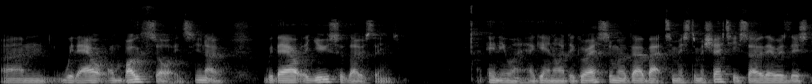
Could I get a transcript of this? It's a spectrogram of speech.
um, without, on both sides, you know, without the use of those things. Anyway, again, I digress and we'll go back to Mr. Machete. So there is this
